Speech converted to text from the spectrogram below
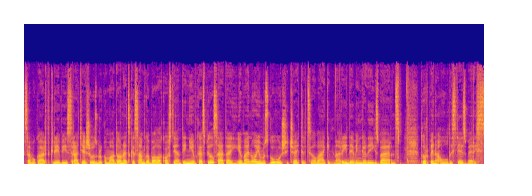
Savukārt Krievijas raķešu uzbrukumā Donetskas apgabala Kostjantiņīvkas pilsētai ievainojumus guvuši četri cilvēki, arī deviņgadīgs bērns. Turpina Uldis Ķezberis.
